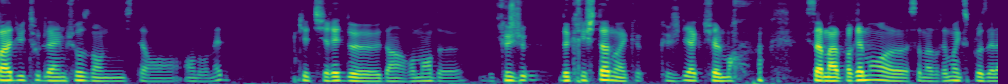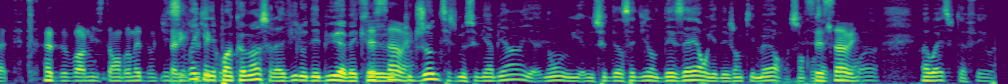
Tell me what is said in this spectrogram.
pas du tout de la même chose dans le mystère Andromède, qui est tiré de- d'un roman de, que je- de Crichton ouais, que, que je lis actuellement. ça m'a vraiment, euh, ça m'a vraiment explosé la tête de voir le mystère Andromède. Donc il c'est vrai qu'il y a des points communs sur la ville au début avec euh, ça, ouais. toute jaune, si je me souviens bien. Il y a, non, il y a- ce- dans cette ville dans le désert où il y a des gens qui meurent sans qu'on C'est sache ça, oui. Ah ouais, tout à fait. Ouais.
